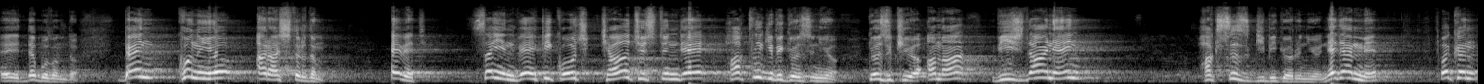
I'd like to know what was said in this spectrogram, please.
e, de bulundu. Ben konuyu araştırdım. Evet, Sayın Vehbi Koç kağıt üstünde haklı gibi gözünüyor, gözüküyor ama vicdanen haksız gibi görünüyor. Neden mi? Bakın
